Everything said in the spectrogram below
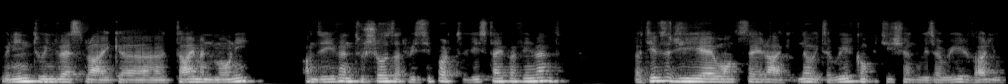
We need to invest like uh, time and money on the event to show that we support this type of event. But if the GEA won't say like, no, it's a real competition with a real value,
